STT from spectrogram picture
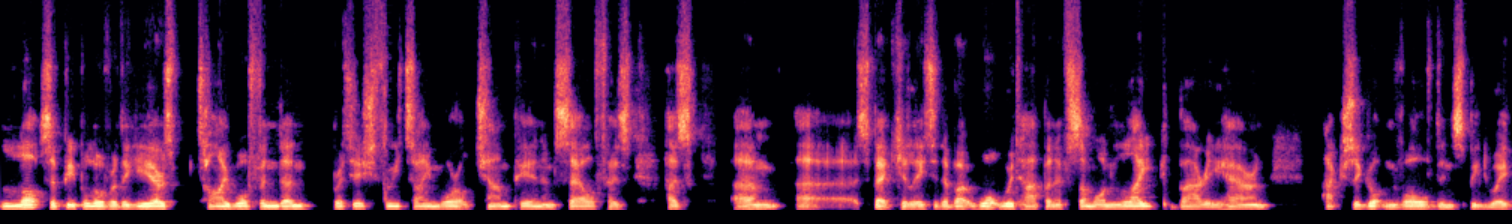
Lots of people over the years, Tai Woffinden, British three-time world champion himself, has has um, uh, speculated about what would happen if someone like Barry Hearn actually got involved in Speedway.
